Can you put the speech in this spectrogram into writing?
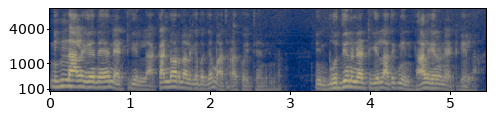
ನಿನ್ನ ನಾಲ್ಗೆನೇ ನೆಟ್ಗಿಲ್ಲ. ಕಣ್ಣವ್ರ ನಾಲ್ಗೆ ಬಗ್ಗೆ ಮಾತಾಡಕ್ಕೆ ಹೋಯ್ತೀಯ ನೀನು. ನಿನ್ನ ಬುದ್ಧಿನೂ ನೆಟ್ಗಿಲ್ಲ ಅದಕ್ಕೆ ನಿನ್ನ ನಾಲ್ಗೆನೂ ನೆಟ್ಗಿಲ್ಲ.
